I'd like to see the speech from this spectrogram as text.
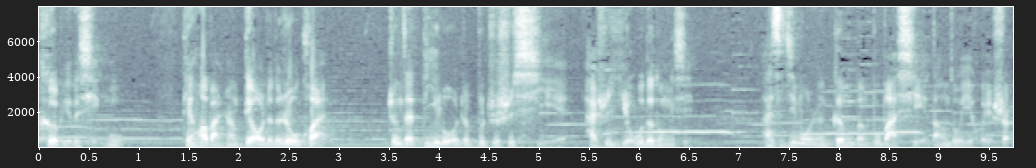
特别的醒目。天花板上吊着的肉块，正在滴落着不知是血还是油的东西。爱斯基摩人根本不把血当做一回事儿。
